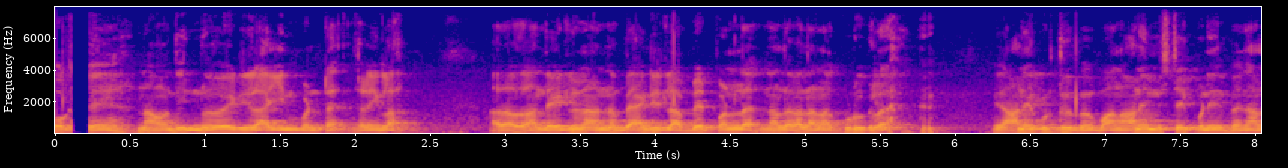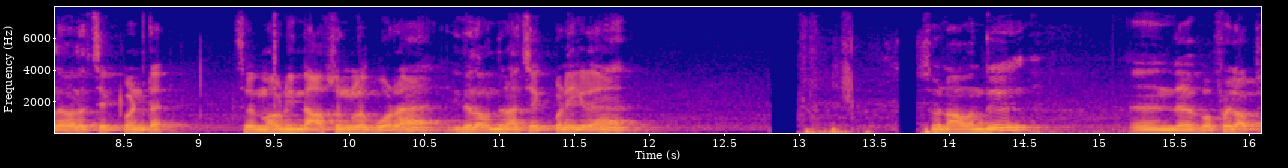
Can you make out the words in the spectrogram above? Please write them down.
ஓகே நான் வந்து இன்னொரு ஐடி லாகின் பண்ணிட்டேன் சரிங்களா? அதாவது அந்த ஐடியில் நான் இன்னும் பேங்க் டீட்டில் அப்டேட் பண்ணல நல்ல வேலை நான் கொடுக்கல. நானே கொடுத்துருப்பேன் நானே மிஸ்டேக் பண்ணியிருப்பேன் நல்ல வேலை செக் பண்ணிட்டேன். ஸோ மறுபடியும் இந்த ஆப்ஷனில் போகிறேன் இதில் வந்து நான் செக் பண்ணிக்கிறேன். ஸோ நான் வந்து இந்த ப்ரொஃபைல் ஆப்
